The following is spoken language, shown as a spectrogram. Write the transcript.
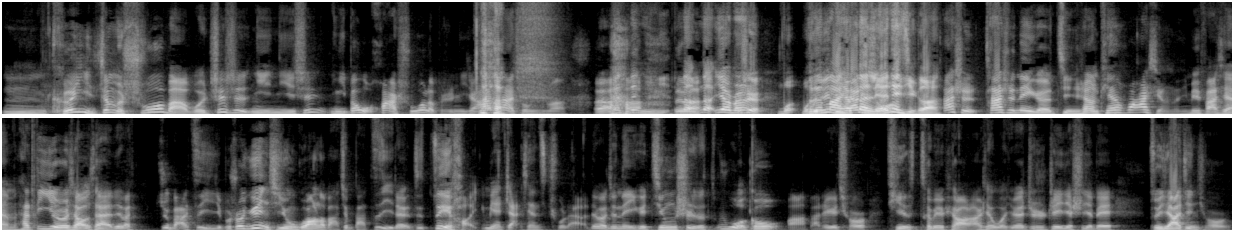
嗯，可以这么说吧。我这是你，你是你把我话说了，不是？你是阿森纳球迷吗？啊，那你 那那要不然是我我再骂一下曼联那几个，他是他是那个锦上添花型的，你没发现吗？他第一轮小组赛对吧，就把自己不说运气用光了吧，就把自己的最好一面展现出来了，对吧？就那一个惊世的卧钩啊，把这个球踢得特别漂亮，而且我觉得这是这届世界杯最佳进球，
